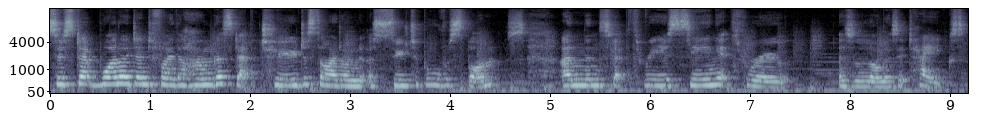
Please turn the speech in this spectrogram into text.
So, step one, identify the hunger. Step two, decide on a suitable response. And then step three is seeing it through as long as it takes.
